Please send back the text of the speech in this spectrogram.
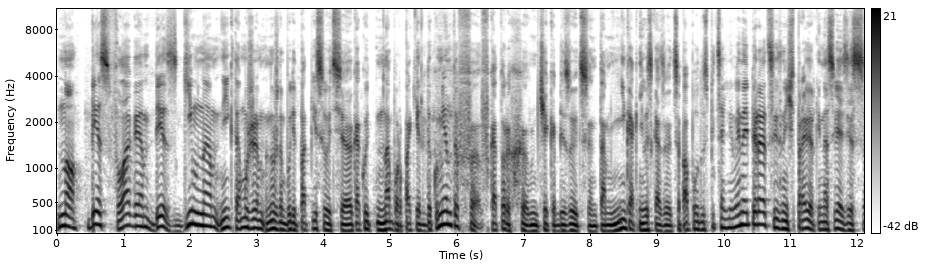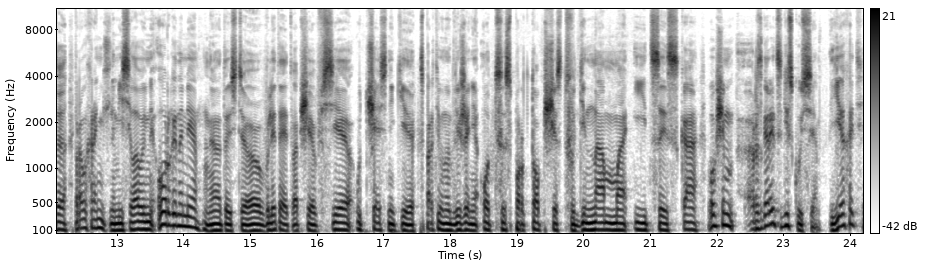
Но без флага, без гимна, и к тому же нужно будет подписывать э, какой-то набор пакет документов, в которых э, человек обязуется там никак не высказывается по поводу специальной военной операции, значит, проверки на связи с правоохранительными и силовыми органами, э, то есть вылетают вообще все участники спортивного движения от спортобществ «Динамо» и ЦСКА. В общем, разгорается дискуссия. Ехать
